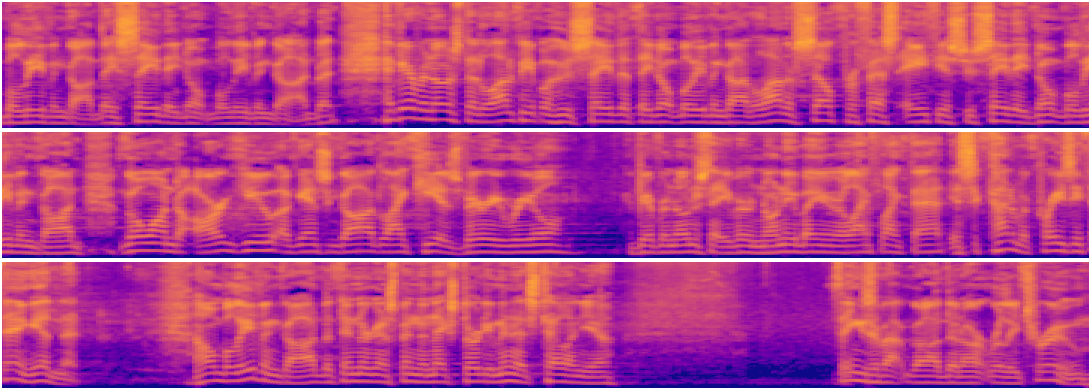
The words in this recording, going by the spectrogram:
believe in God. They say they don't believe in God. But have you ever noticed that a lot of people who say that they don't believe in God, a lot of self professed atheists who say they don't believe in God, go on to argue against God like he is very real? Have you ever noticed that? Have you ever known anybody in your life like that? It's kind of a crazy thing, isn't it? I don't believe in God, but then they're going to spend the next 30 minutes telling you things about God that aren't really true.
